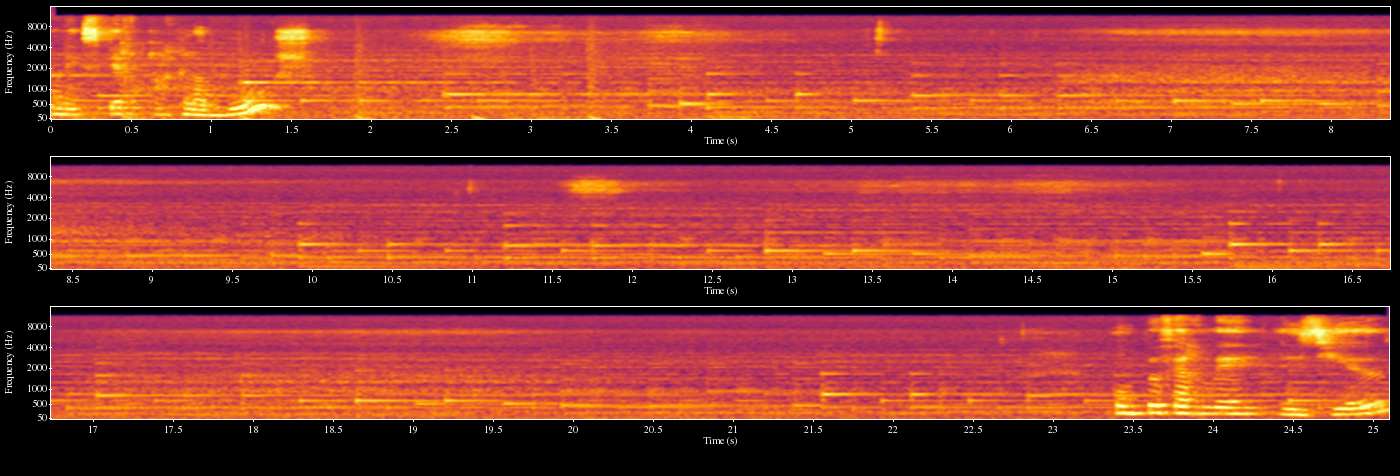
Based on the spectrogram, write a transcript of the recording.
on expire par la bouche. On peut fermer les yeux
